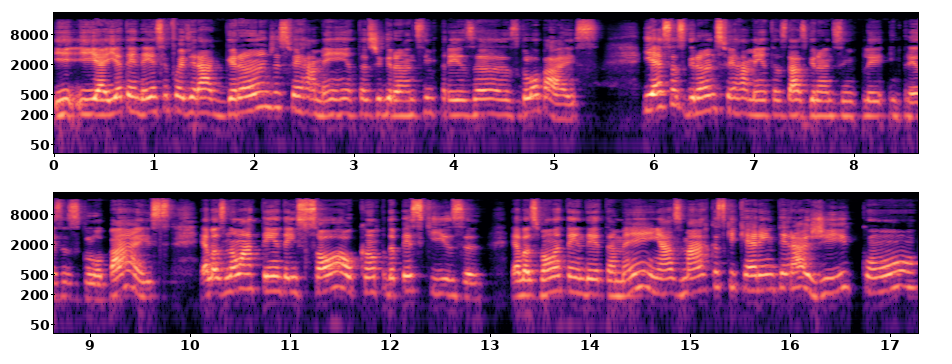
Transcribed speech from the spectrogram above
E, e aí a tendência foi virar grandes ferramentas de grandes empresas globais. E essas grandes ferramentas das grandes empresas globais, elas não atendem só ao campo da pesquisa, elas vão atender também as marcas que querem interagir com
